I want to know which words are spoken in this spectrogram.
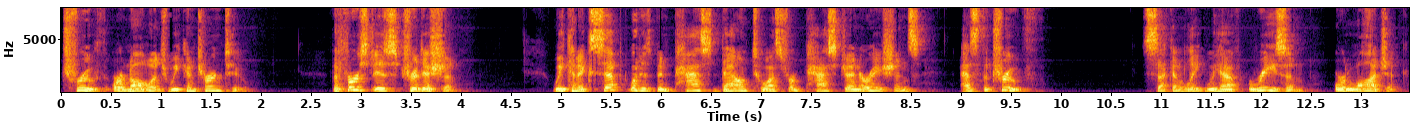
truth or knowledge we can turn to. The first is tradition. We can accept what has been passed down to us from past generations as the truth. Secondly, we have reason or logic.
